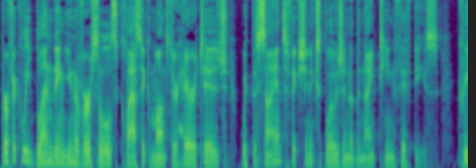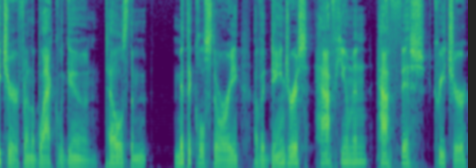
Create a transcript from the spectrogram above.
perfectly blending Universal's classic monster heritage with the science fiction explosion of the 1950s. Creature from the Black Lagoon tells the m- mythical story of a dangerous, half human, half fish creature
